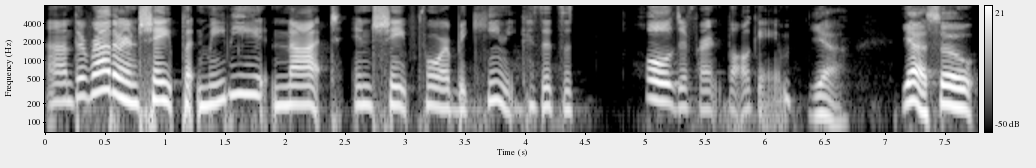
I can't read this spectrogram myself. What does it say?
Um, they're rather in shape, but maybe not in shape for a bikini because it's a whole different ball game. Yeah, yeah. So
